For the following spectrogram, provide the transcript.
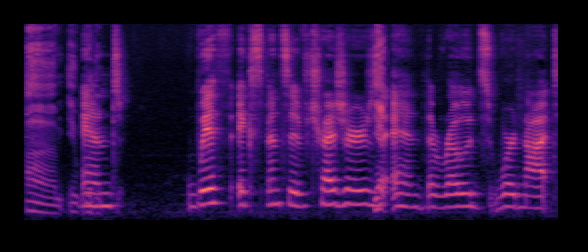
Um, it and with expensive treasures yep. and the roads were not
